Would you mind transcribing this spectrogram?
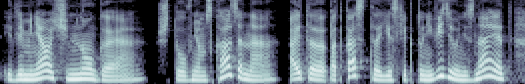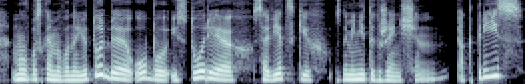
и для меня очень многое, что в нем сказано, а это подкаст, если кто не видел, не знает, мы выпускаем его на Ютубе об историях советских знаменитых женщин, актрис,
